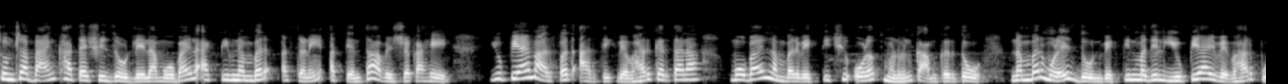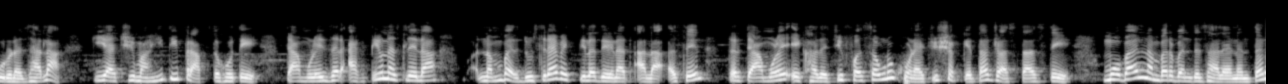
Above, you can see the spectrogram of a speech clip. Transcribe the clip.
तुमच्या बँक खात्याशी जोडलेला मोबाईल ॲक्टिव्ह नंबर असणे अत्यंत आवश्यक आहे. यू पी आयमार्फत आर्थिक व्यवहार करताना मोबाईल नंबर व्यक्तीची ओळख म्हणून काम करतो. नंबरमुळेच दोन व्यक्तींमधील यू पी आय व्यवहार पूर्ण झाला की याची माहिती प्राप्त होते. त्यामुळे जर ॲक्टिव्ह नसलेला नंबर दुसऱ्या व्यक्तीला देण्यात आला असेल तर त्यामुळे एखाद्याची फसवणूक होण्याची शक्यता जास्त असते. मोबाईल नंबर बंद झाल्यानंतर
